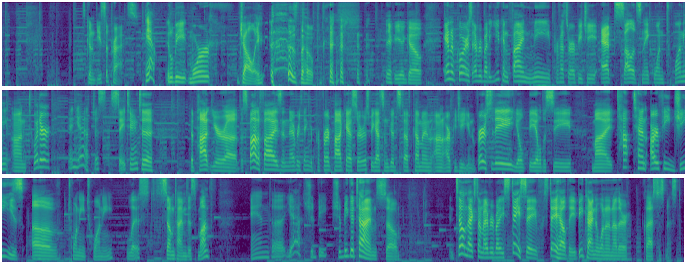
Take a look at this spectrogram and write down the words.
It's gonna be a surprise. yeah, it'll be more jolly, is the hope. There you go. And of course, everybody, you can find me, Professor RPG, at SolidSnake120 on Twitter. And yeah, just stay tuned to the pot your uh, the Spotify's and everything, your preferred podcast service. We got some good stuff coming on RPG University. You'll be able to see my top 10 RPGs of 2020 list sometime this month. And uh, yeah, should be should be good times. So Until next time, everybody, stay safe, stay healthy, be kind to one another. Class dismissed.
